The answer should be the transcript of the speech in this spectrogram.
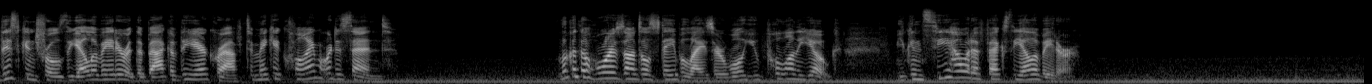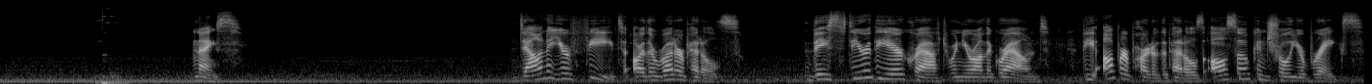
This controls the elevator at the back of the aircraft to make it climb or descend. Look at the horizontal stabilizer while you pull on the yoke. You can see how it affects the elevator. Nice. Down at your feet are the rudder pedals. They steer the aircraft when you're on the ground. The upper part of the pedals also control your brakes.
